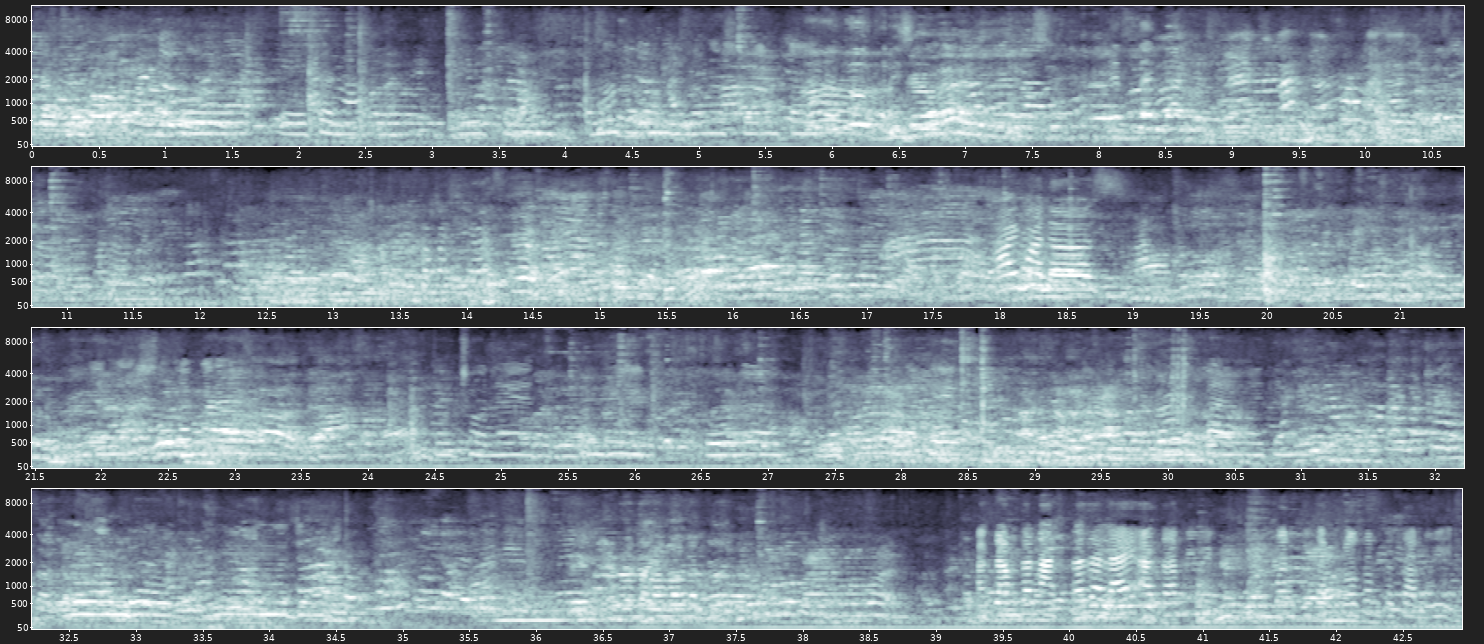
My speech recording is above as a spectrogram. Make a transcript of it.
नाश्त्याला काय ते छोले पुरी पोळं आणि पराठे आणि काय माहिती नाही. आणि आंबे आणि अन्न जेवण आता आमचा नाश्ता झालाय आता आम्ही परतीचा प्रवास आमचा चालू आहे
